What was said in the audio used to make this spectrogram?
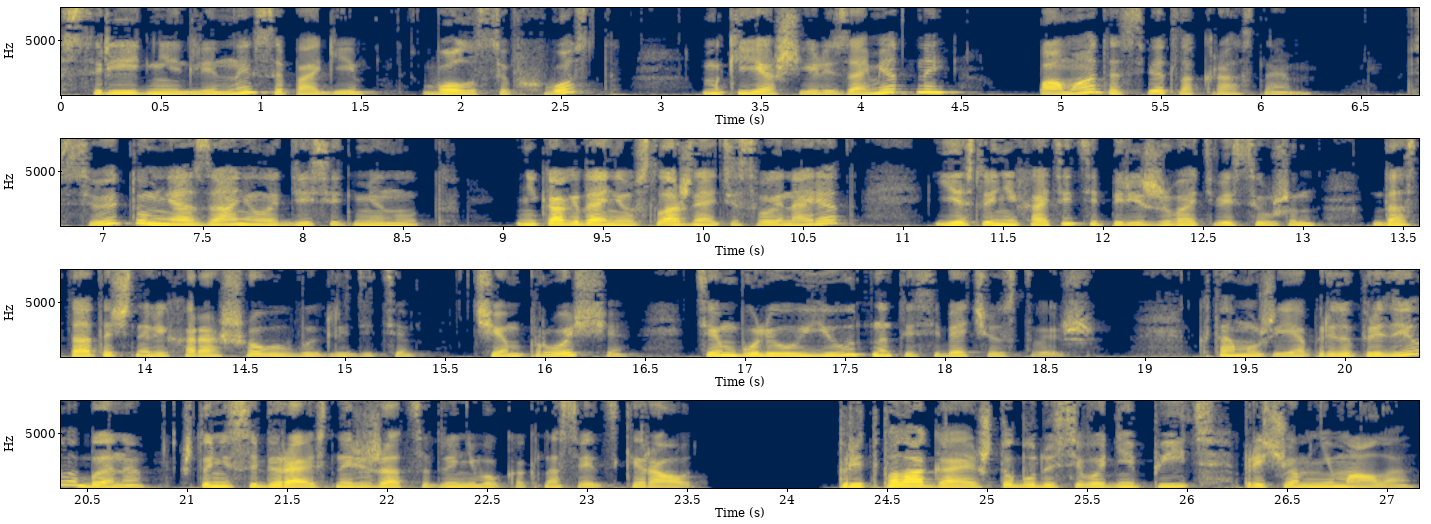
средней длины сапоги, волосы в хвост, макияж еле заметный, помада светло-красная. Все это у меня заняло 10 минут. Никогда не усложняйте свой наряд, если не хотите переживать весь ужин, достаточно ли хорошо вы выглядите. Чем проще, тем более уютно ты себя чувствуешь. К тому же я предупредила Бена, что не собираюсь наряжаться для него, как на светский раут. Предполагая, что буду сегодня пить, причем немало,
